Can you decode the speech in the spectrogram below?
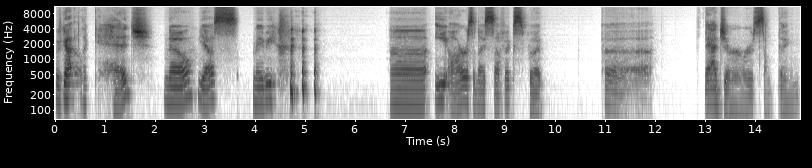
We've got, like, hedge? No. Yes. Maybe. uh, ER is a nice suffix, but... Uh, badger or something.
